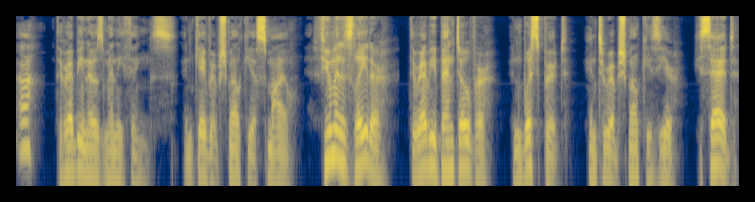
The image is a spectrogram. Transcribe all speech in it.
Ah, the Rebbe knows many things, and gave Reb Shmelki a smile A few minutes later, the Rebbe bent over and whispered into Reb Shmelki's ear. He said,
